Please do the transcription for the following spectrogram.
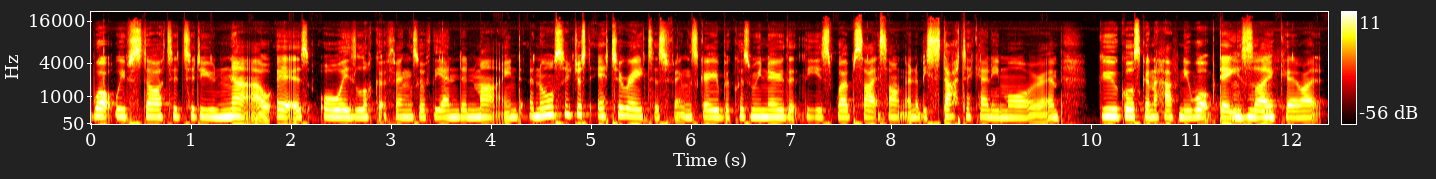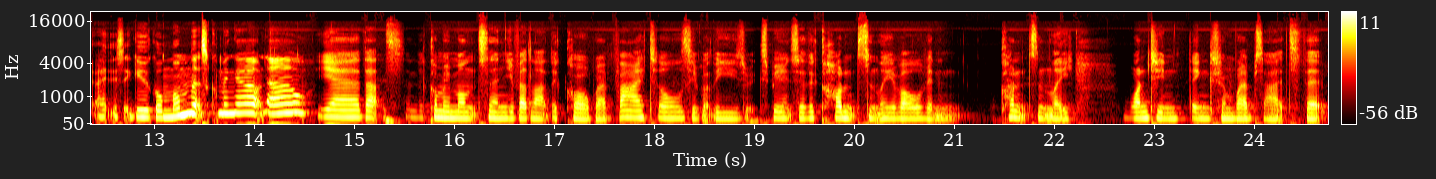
what we've started to do now is always look at things with the end in mind and also just iterate as things go because we know that these websites aren't going to be static anymore. Um, Google's going to have new updates, mm-hmm. like uh, is it Google Mum that's coming out now? Yeah, that's in the coming months. And you've had like the core web vitals, you've got the user experience, so they're constantly evolving and constantly wanting things from websites that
